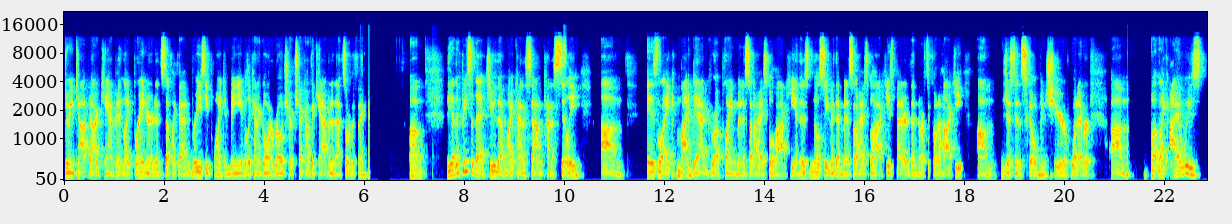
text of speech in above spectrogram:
doing top dog camp and like Brainerd and stuff like that and Breezy Point and being able to kind of go on a road trip, check out the cabin and that sort of thing. Um, the other piece of that too, that might kind of sound kind of silly. Um, is like my dad grew up playing Minnesota high school hockey, and there's no secret that Minnesota high school hockey is better than North Dakota hockey, um, just in scope and sheer whatever. Um, but like I always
